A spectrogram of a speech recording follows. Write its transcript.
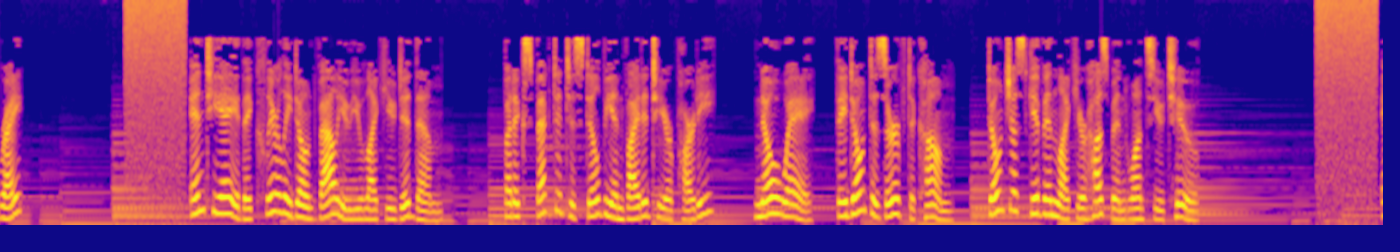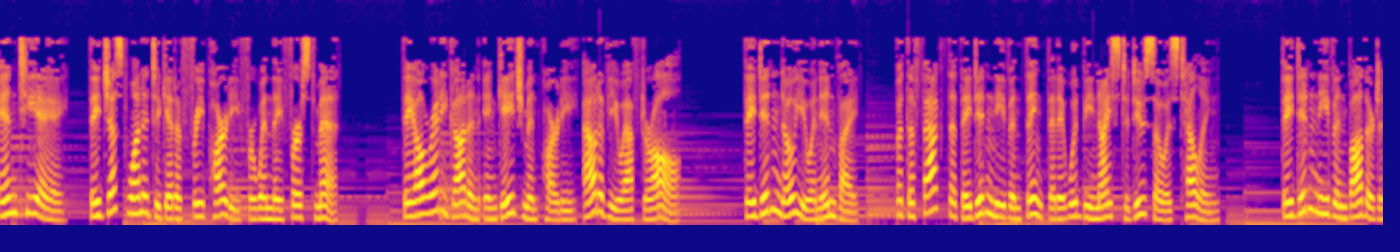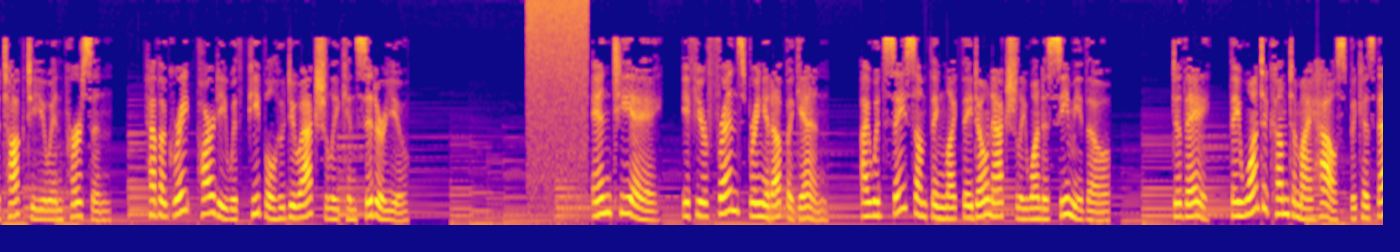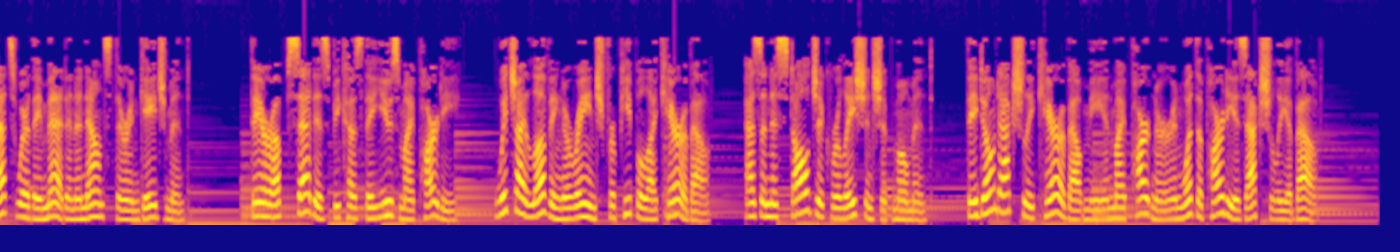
Right? NTA they clearly don't value you like you did them. But expected to still be invited to your party? No way. They don't deserve to come. Don't just give in like your husband wants you to. NTA. They just wanted to get a free party for when they first met. They already got an engagement party out of you after all. They didn't owe you an invite. But the fact that they didn't even think that it would be nice to do so is telling. They didn't even bother to talk to you in person. Have a great party with people who do actually consider you. NTA. If your friends bring it up again, I would say something like they don't actually want to see me though. Do they? They want to come to my house because that's where they met and announced their engagement. They are upset is because they use my party, which I loving arrange for people I care about, as a nostalgic relationship moment. They don't actually care about me and my partner and what the party is actually about.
